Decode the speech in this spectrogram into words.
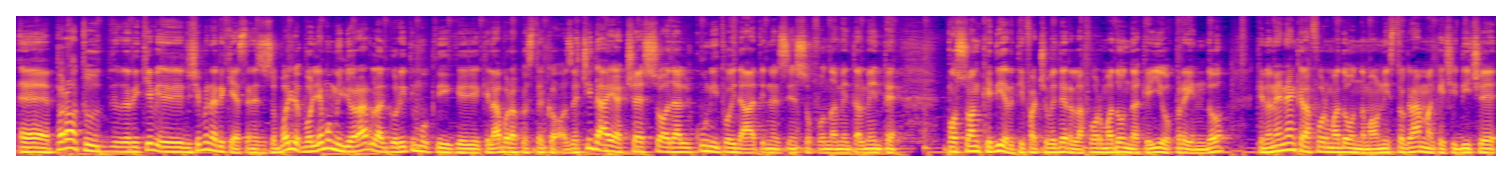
eh, però tu ricevi, ricevi, una richiesta, nel senso, voglio, vogliamo migliorare l'algoritmo che, che, che, elabora queste cose, ci dai accesso ad alcuni tuoi dati, nel senso fondamentalmente posso anche dire, ti faccio vedere la forma d'onda che io prendo, che non è neanche la forma d'onda, ma un istogramma che ci dice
